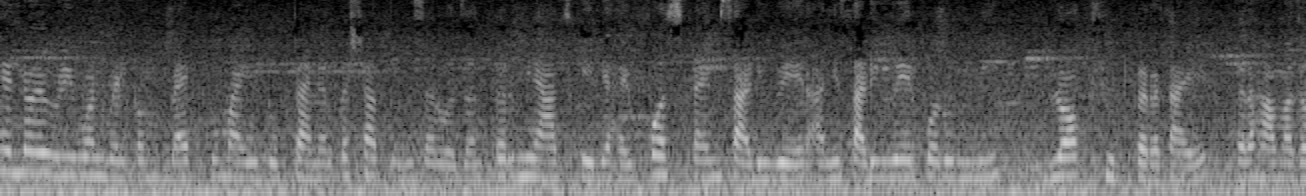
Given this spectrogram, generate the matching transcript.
Hello everyone welcome back to my YouTube channel. कशा आहात तुम्ही सर्वजण? तर मी आज केली आहे फर्स्ट टाईम साडी वेअर आणि साडी वेअर करून मी ब्लॉग शूट करत आहे. तर हा माझा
